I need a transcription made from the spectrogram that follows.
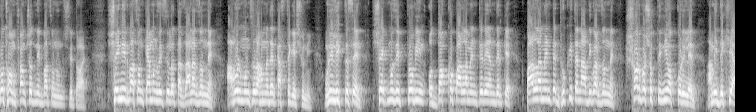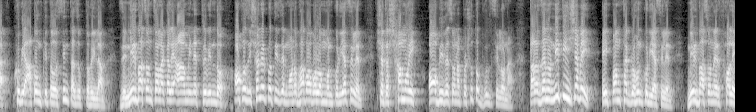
প্রথম সংসদ নির্বাচন অনুষ্ঠিত হয়। সেই নির্বাচন কেমন হয়েছিল তা জানার জন্য আবুল মনসুর আহমেদের কাছ থেকে শুনি। উনি লিখতেছেন, শেখ মুজিব প্রবীণ ও দক্ষ পার্লামেন্টেরিয়ানদেরকে পার্লামেন্টে ঢুকিতে না দিবার জন্য সর্বশক্তি নিয়োগ করিলেন। আমি দেখিয়া খুবই আতঙ্কিত ও চিন্তাযুক্ত হইলাম যে নির্বাচন চলাকালে আওয়ামী নেতৃবৃন্দ অপোজিশনের প্রতি যে মনোভাব অবলম্বন করিয়াছিলেন, সেটা সাময়িক অবিবেচনা প্রসূত ভুল ছিল না। তারা যেন নীতি হিসাবেই এই পন্থা গ্রহণ করিয়াছিলেন। নির্বাচনের ফলে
